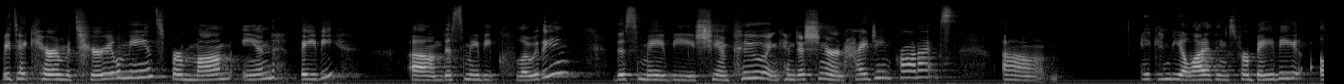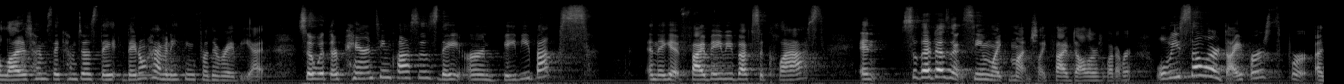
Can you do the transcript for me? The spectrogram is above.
We take care of material needs for mom and baby. Um, this may be clothing, this may be shampoo and conditioner and hygiene products. Um, it can be a lot of things. For baby, a lot of times they come to us, they, they don't have anything for their baby yet. So with their parenting classes, they earn baby bucks, and they get five baby bucks a class. And so that doesn't seem like much, like $5, whatever. Well, we sell our diapers for a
